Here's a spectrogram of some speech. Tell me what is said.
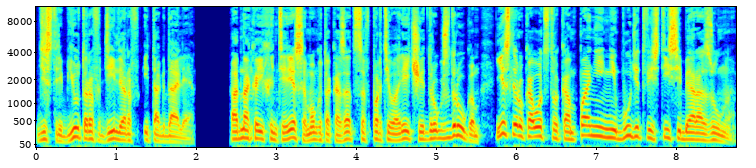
дистрибьюторов, дилеров и так далее. Однако их интересы могут оказаться в противоречии друг с другом, если руководство компании не будет вести себя разумно.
